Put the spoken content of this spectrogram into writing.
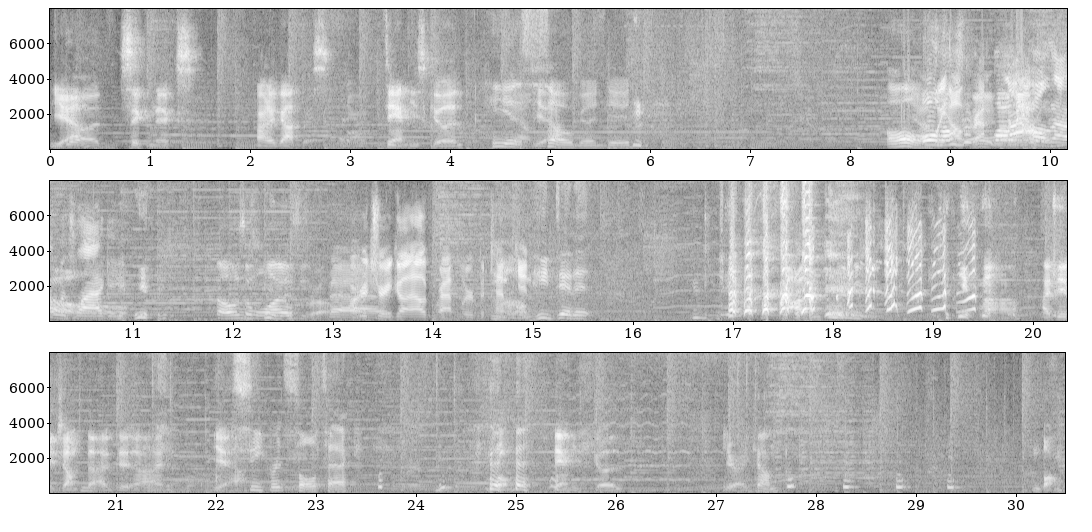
Yeah. God. Sick mix. Alright, I got this. Damn, he's good. He is Yeah. so good, dude. Oh, Oh, Wait, that was grab- a, wow, that was laggy. That was a wild throw. Bad. Archer, you got out grappler Potemkin. he did it. Uh-huh. I did jump that, didn't I? Yeah. Secret Sol tech. Boom. Damn, he's good. Here I come. Bonk.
